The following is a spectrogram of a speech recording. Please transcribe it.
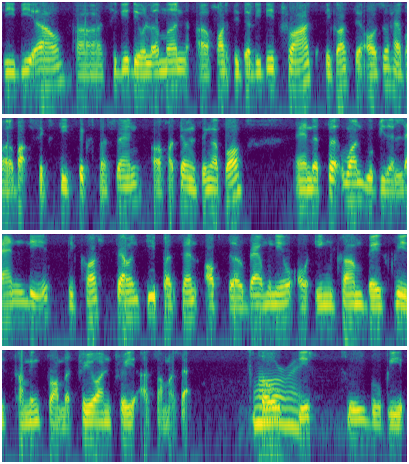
CDL, uh, City Development uh, Hospitality Trust because they also have about sixty six percent of hotel in Singapore. And the third one would be the Lendlease because 70% of the revenue or income basically is coming from the 313 at Somerset. So All right. these will be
